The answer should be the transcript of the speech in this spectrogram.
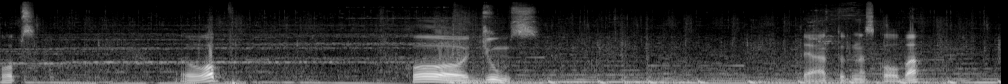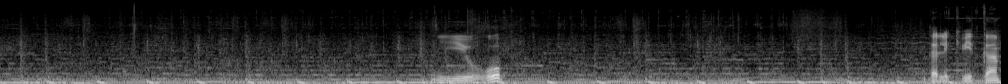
Опс. Оп. Хо, джумс. Так, тут у нас колба. І гоп. Далі квітка.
